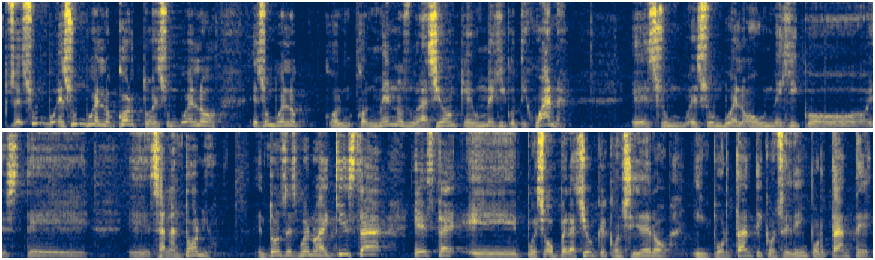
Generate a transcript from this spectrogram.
Pues es un, es un vuelo corto, es un vuelo, es un vuelo con, con menos duración que un México-Tijuana es un, es un vuelo, un México este, eh, San Antonio. Entonces, bueno, aquí está esta eh, pues, operación que considero importante y consideré importante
